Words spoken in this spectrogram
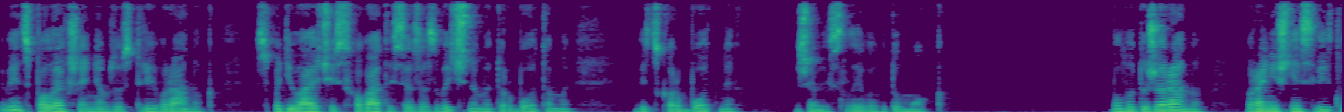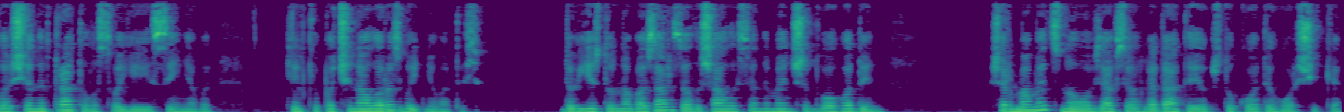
Він з полегшенням зустрів ранок, сподіваючись сховатися за звичними турботами від скорботних, жалісливих думок. Було дуже рано, вранішнє світло ще не втратило своєї синяви, тільки починало розвиднюватись. До в'їзду на базар залишалося не менше двох годин. Шермамець знову взявся оглядати і обстукувати горщики.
